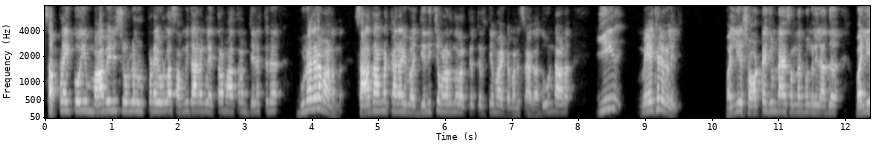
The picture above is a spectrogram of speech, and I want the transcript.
സപ്ലൈകോയും മാവേലി സ്റ്റോറുകൾ ഉൾപ്പെടെയുള്ള സംവിധാനങ്ങൾ എത്രമാത്രം ജനത്തിന് ഗുണകരമാണെന്ന് സാധാരണക്കാരായി ജനിച്ചു വളർന്നവർക്ക് കൃത്യമായിട്ട് മനസ്സിലാകും. അതുകൊണ്ടാണ് ഈ മേഖലകളിൽ വലിയ ഷോർട്ടേജ് ഉണ്ടായ സന്ദർഭങ്ങളിൽ അത് വലിയ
